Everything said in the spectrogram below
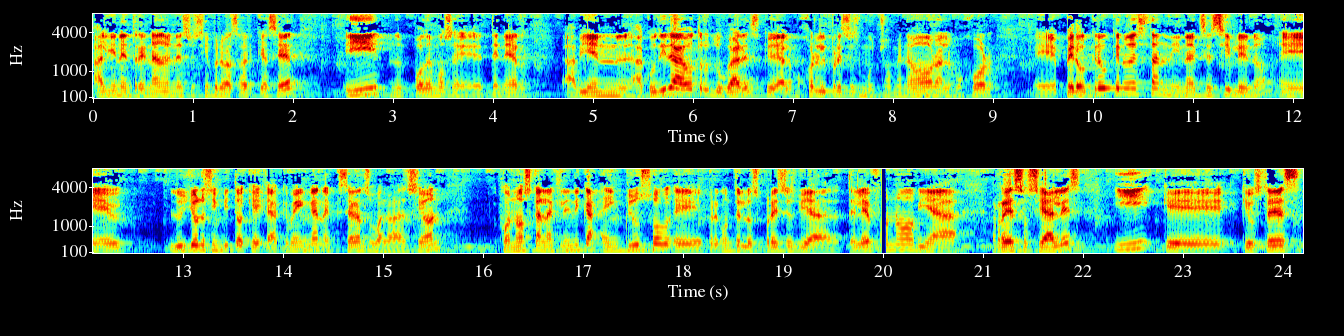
alguien entrenado en eso siempre va a saber qué hacer y podemos eh, tener a bien acudir a otros lugares que a lo mejor el precio es mucho menor, a lo mejor, eh, pero creo que no es tan inaccesible, ¿no? Eh, yo los invito a que, a que vengan, a que se hagan su valoración, conozcan la clínica e incluso eh, pregunten los precios vía teléfono, vía redes sociales y que, que, ustedes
